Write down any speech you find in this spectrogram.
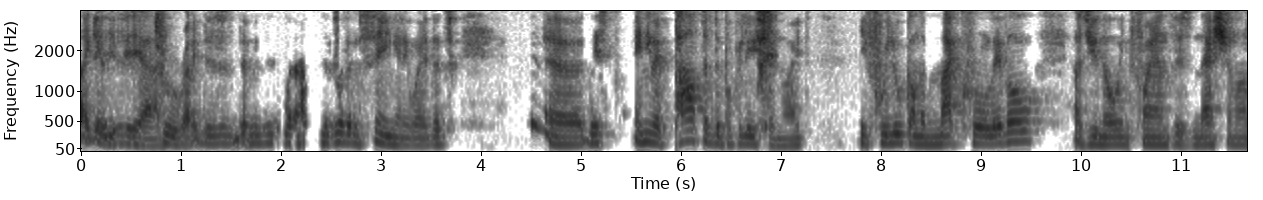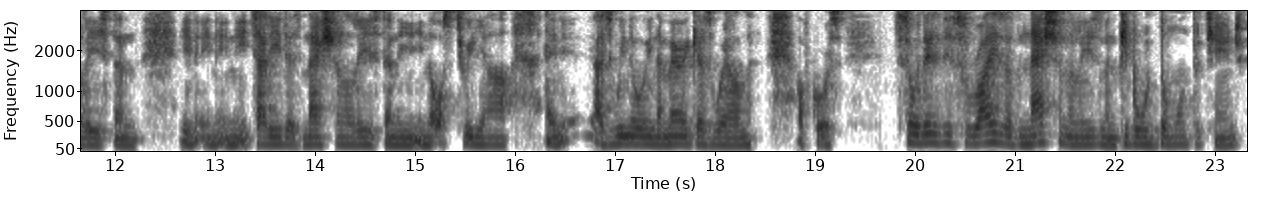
I guess this yeah. is true, right? This is, I mean, that's what I'm seeing anyway. That's uh, this anyway part of the population, right? If we look on a macro level, as you know, in France there's nationalist, and in, in, in Italy there's nationalist, and in, in Australia, and as we know in America as well, of course. So there's this rise of nationalism and people who don't want to change,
